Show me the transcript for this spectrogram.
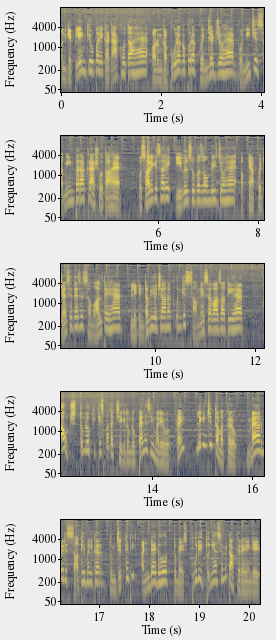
उनके प्लेन के ऊपर एक अटैक होता है और उनका पूरा का पूरा क्विंजेट जो है, वो नीचे ज़मीन पर आ क्रैश होता है। वो सारे के सारे इविल सुपर जोम्बीज जो हैं, अपने आप को जैसे तैसे संभालते हैं, लेकिन तभी अचानक उनके सामने से आवाज़ आती है आउच तुम लोग की किस्मत अच्छी है कि तुम लोग पहले से ही मरे हो राइट लेकिन चिंता मत करो, मैं और मेरे साथी मिलकर तुम जितने भी अनडेड हो, तुम्हें इस पूरी दुनिया से मिटाते रहेंगे।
